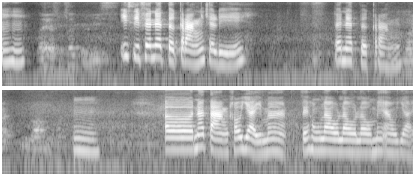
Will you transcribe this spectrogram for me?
อือฮึอีซีเฟเนตเตอร์กรังเฉลีเฟเนตเตอร์กรังอืมเอ่อหน้าต่างเขาใหญ่มาก แต่ของเราเราเราไม่เอาใหญ่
